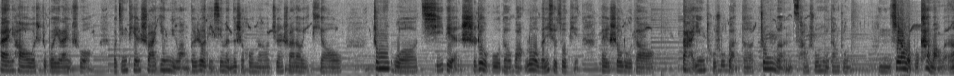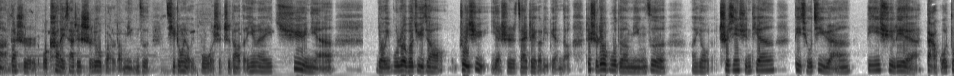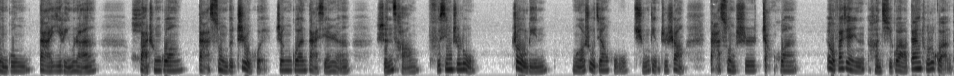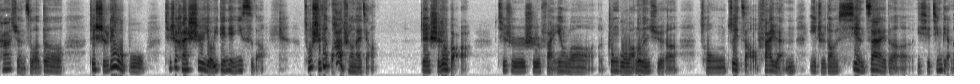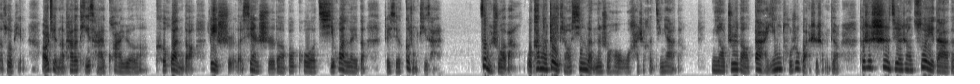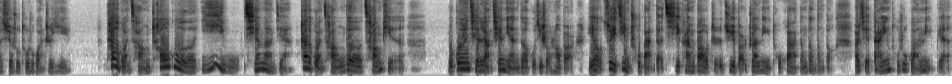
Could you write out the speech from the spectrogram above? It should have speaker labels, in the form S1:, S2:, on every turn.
S1: 嗨，你好，我是主播叶兰雨说。我今天刷英女王的热点新闻的时候呢，居然刷到一条中国起点十六部的网络文学作品被收录到大英图书馆的中文藏书目当中。嗯，虽然我不看网文啊，但是我看了一下这十六本的名字，其中有一部我是知道的，因为去年。有一部热播剧叫《赘婿》，也是在这个里边的。这十六部的名字，呃，有《赤心巡天》《地球纪元》《第一序列》《大国重工》《大义凛然》《华春光》《大宋的智慧》《贞观大贤人》《神藏》《福星之路》《咒林》《魔术江湖》《穹顶之上》《大宋诗长欢》。哎，我发现很奇怪啊！大英图书馆它选择的这十六部，其实还是有一点点意思的。从时间跨度上来讲，这十六本儿其实是反映了中国网络文学。从最早发源一直到现在的一些经典的作品，而且呢，它的题材跨越了科幻的、历史的、现实的，包括奇幻类的这些各种题材。这么说吧，我看到这条新闻的时候，我还是很惊讶的。你要知道，大英图书馆是什么地儿？它是世界上最大的学术图书馆之一。它的馆藏超过了一亿五千万件，它的馆藏的藏品有公元前两千年的古籍手抄本，也有最近出版的期刊、报纸、剧本、专利、图画等等等等。而且大英图书馆里边，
